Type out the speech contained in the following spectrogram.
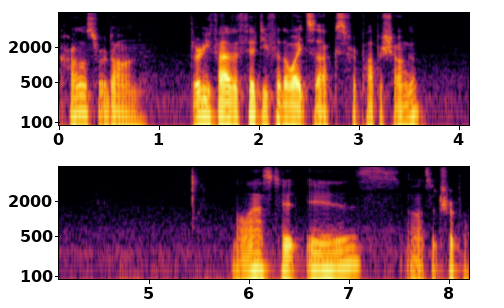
Carlos Rodon. 35 of 50 for the White Sox for Papa Shango. The last hit is... Oh, it's a triple.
